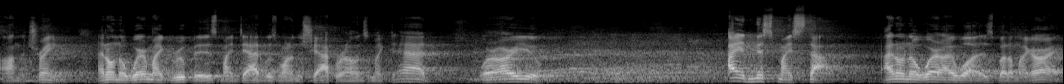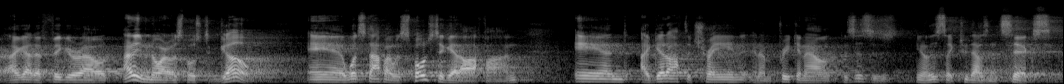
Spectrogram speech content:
on the train. I don't know where my group is. My dad was one of the chaperones. I'm like, Dad, where are you? I had missed my stop. I don't know where I was, but I'm like, all right, I got to figure out. I don't even know where I was supposed to go and what stop I was supposed to get off on. And I get off the train and I'm freaking out because this is, you know, this is like 2006.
